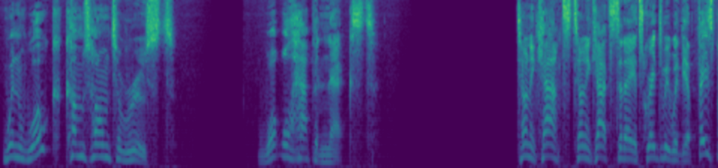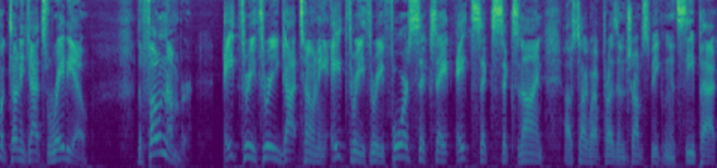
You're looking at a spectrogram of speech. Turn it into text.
When woke comes home to roost, what will happen next? Tony Katz, Tony Katz today. It's great to be with you. Facebook, Tony Katz Radio. The phone number, 833 got Tony, 833 468 8669. I was talking about President Trump speaking at CPAC.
